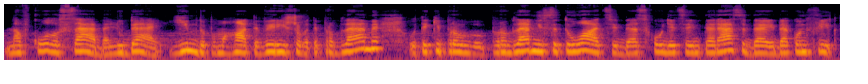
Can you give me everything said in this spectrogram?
навколо себе людей, їм допомагати вирішувати проблеми у такі проблемні ситуації, де сходяться інтереси, де йде конфлікт.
